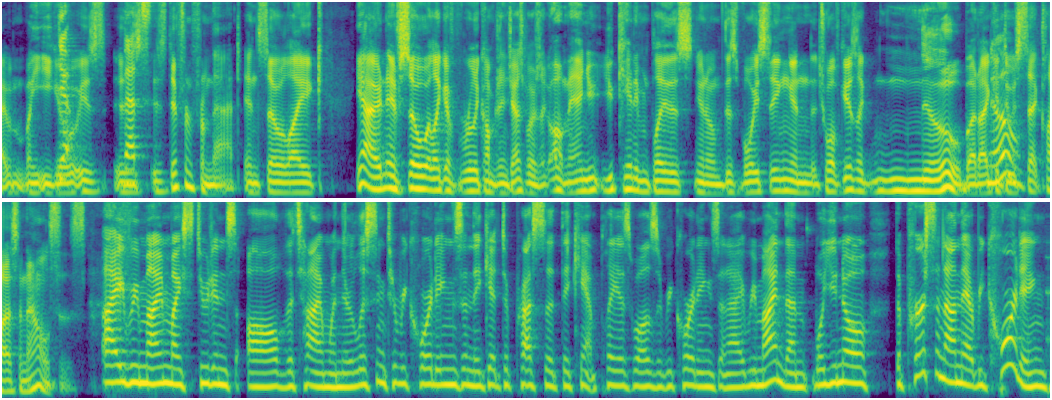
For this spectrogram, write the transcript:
I, my ego Yeah, is is, that's- is different from that, and so like yeah, and if so, like if really competent jazz players like, oh man, you, you can't even play this, you know, this voicing and the twelve keys. like no, but I could do a set class analysis. I remind my students all the time when they're listening to recordings and they get depressed that they can't play as well as the recordings. And I remind them, well, you know, the person on that recording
